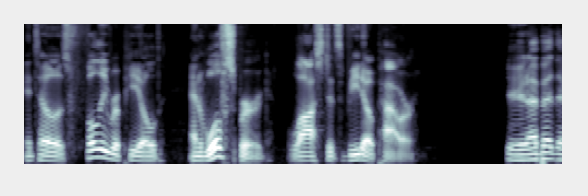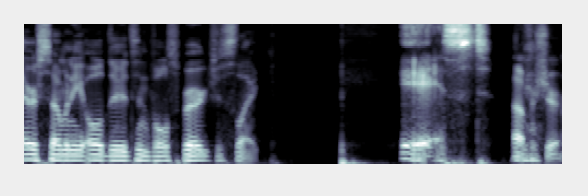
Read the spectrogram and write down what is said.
until it was fully repealed and Wolfsburg lost its veto power. Dude, I bet there were so many old dudes in Wolfsburg just like pissed. Oh, for sure.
